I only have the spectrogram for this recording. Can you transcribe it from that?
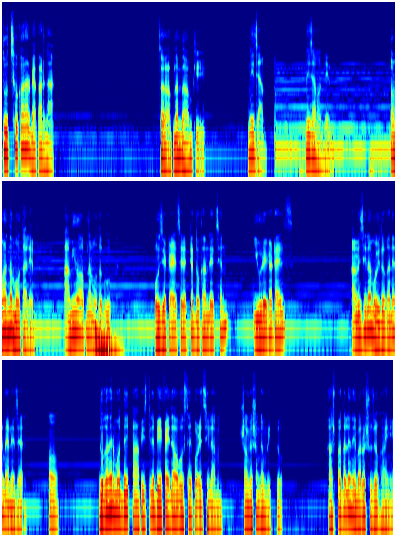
তুচ্ছ করার ব্যাপার না। স্যার আপনার নাম কি? নিজাম। নিজামুদ্দিন। আমার নাম মোতালেব। আমিও আপনার মতো ভূত। ওই যে টাইলসের একটা দোকান দেখছেন? ইউরেকা টাইলস আমি ছিলাম ওই দোকানের ম্যানেজার ও। দোকানের মধ্যেই পা পিছলে বেকায়দা অবস্থায় পড়েছিলাম। সঙ্গে সঙ্গে মৃত্যু। হাসপাতালে নেবারও সুযোগ হয়নি।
